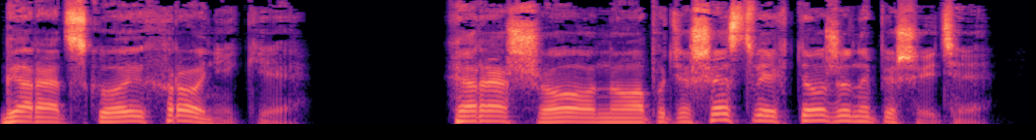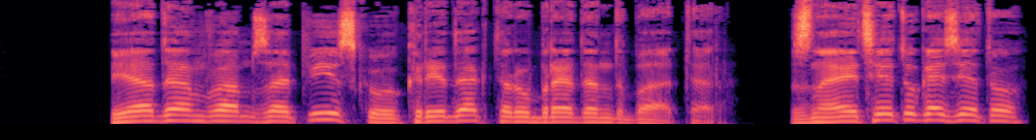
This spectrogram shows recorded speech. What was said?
Городской хроники. Хорошо, но о путешествиях тоже напишите. Я дам вам записку к редактору Брэд энд Баттер. Знаете эту газету?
